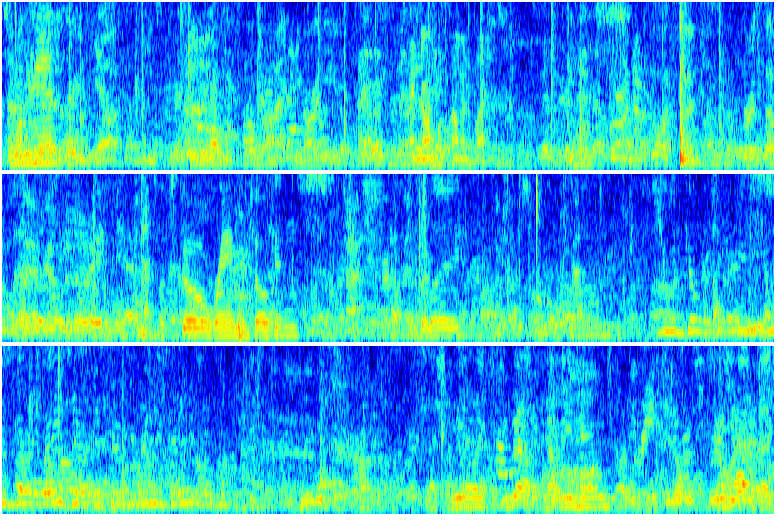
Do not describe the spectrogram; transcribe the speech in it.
Swing man. Normal summon blessed. Let's go ram your tokens. Delay. Open. You would go away, you would go away, Tempest. It would be really bad. I mean, like, you got. How many hand? Three. Three, you got it back.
